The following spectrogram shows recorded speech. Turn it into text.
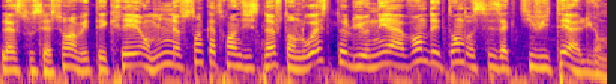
L'association avait été créée en 1999 dans l'ouest lyonnais avant d'étendre ses activités à Lyon.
